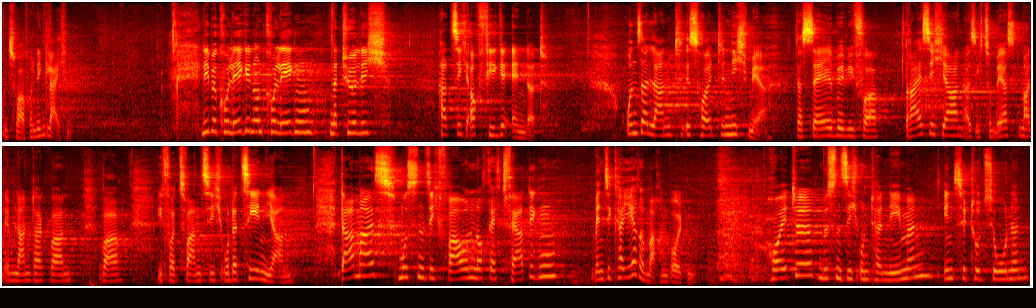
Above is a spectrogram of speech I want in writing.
und zwar von den gleichen. Liebe Kolleginnen und Kollegen, natürlich hat sich auch viel geändert. Unser Land ist heute nicht mehr dasselbe wie vor 30 Jahren, als ich zum ersten Mal im Landtag war, war wie vor 20 oder 10 Jahren. Damals mussten sich Frauen noch rechtfertigen, wenn sie Karriere machen wollten. Heute müssen sich Unternehmen, Institutionen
